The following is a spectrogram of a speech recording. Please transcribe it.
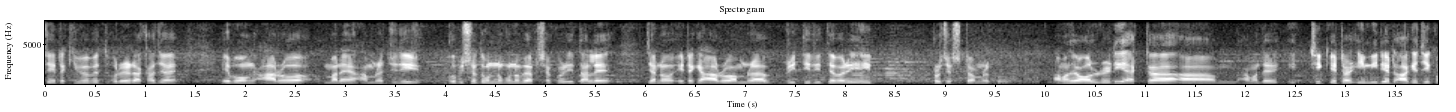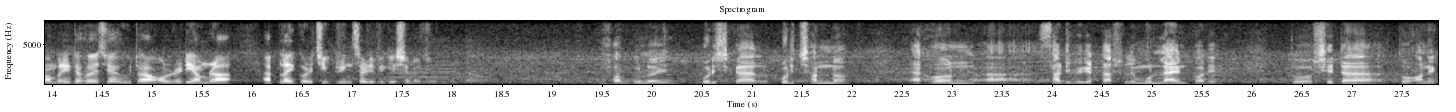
যে এটা কীভাবে ধরে রাখা যায় এবং আরও মানে আমরা যদি ভবিষ্যতে অন্য কোনো ব্যবসা করি, তাহলে যেন এটাকে আরও আমরা বৃদ্ধি দিতে পারি, এই প্রচেষ্টা আমরা করব। আমাদের অলরেডি একটা আমাদের ঠিক এটার ইমিডিয়েট আগে যে কোম্পানিটা হয়েছে ওইটা অলরেডি আমরা অ্যাপ্লাই করেছি গ্রিন সার্টিফিকেশনের জন্য। সবগুলোই পরিষ্কার পরিচ্ছন্ন। এখন সার্টিফিকেটটা আসলে মূল্যায়ন করে। তো সেটা তো অনেক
